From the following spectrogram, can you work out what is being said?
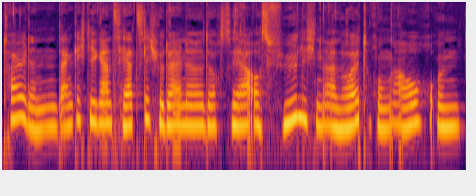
Toll, dann danke ich dir ganz herzlich für deine doch sehr ausführlichen Erläuterungen auch. Und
